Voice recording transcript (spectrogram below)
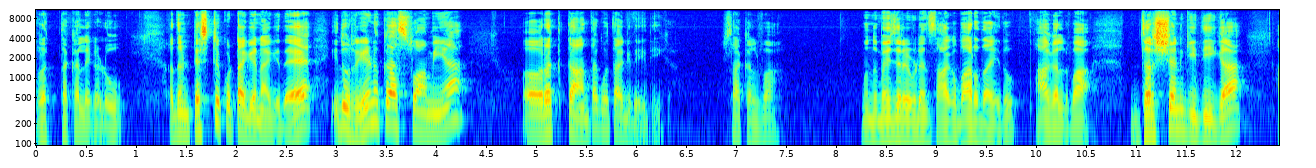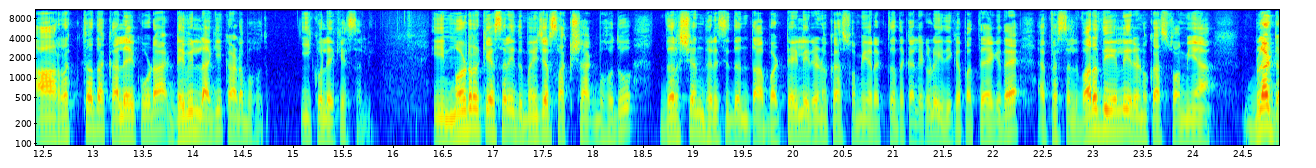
ರಕ್ತ ಕಲೆಗಳು. ಅದನ್ನು ಟೆಸ್ಟ್ ಕೊಟ್ಟಾಗ ಏನಾಗಿದೆ, ಇದು ರೇಣುಕಾ ಸ್ವಾಮಿಯ ರಕ್ತ ಅಂತ ಗೊತ್ತಾಗಿದೆ ಇದೀಗ. ಸಾಕಲ್ವಾ? ಒಂದು ಮೇಜರ್ ಎವಿಡೆನ್ಸ್ ಆಗಬಾರ್ದಾ ಇದು? ಆಗಲ್ವಾ? ದರ್ಶನ್ಗೆ ಇದೀಗ ಆ ರಕ್ತದ ಕಲೆ ಕೂಡ ಡೆವಿಲ್ ಆಗಿ ಕಾಡಬಹುದು ಈ ಕೊಲೆ ಕೇಸಲ್ಲಿ. ಈ ಮರ್ಡರ್ ಕೇಸಲ್ಲಿ ಇದು ಮೇಜರ್ ಸಾಕ್ಷಿ ಆಗಬಹುದು. ದರ್ಶನ್ ಧರಿಸಿದಂಥ ಬಟ್ಟೆಯಲ್ಲಿ ರೇಣುಕಾಸ್ವಾಮಿಯ ರಕ್ತದ ಕಲೆಗಳು ಇದೀಗ ಪತ್ತೆಯಾಗಿದೆ. ಎಫ್ ಎಸ್ ಎಲ್ ವರದಿಯಲ್ಲಿ ರೇಣುಕಾಸ್ವಾಮಿಯ ಬ್ಲಡ್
